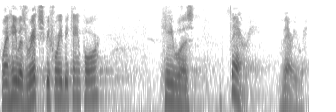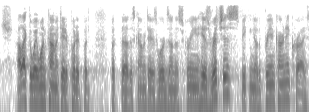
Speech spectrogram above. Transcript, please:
when he was rich before he became poor, he was very, very rich. I like the way one commentator put it, put, put uh, this commentator's words on the screen. His riches, speaking of the pre incarnate Christ,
